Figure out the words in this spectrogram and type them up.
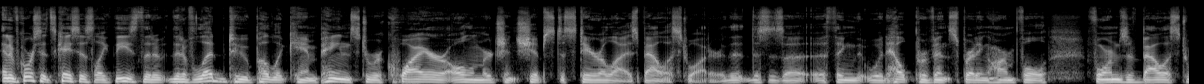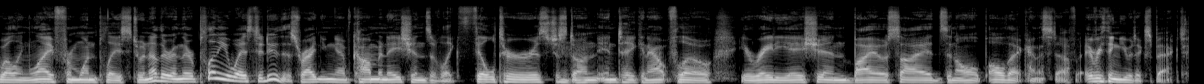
And of course, it's cases like these that have, that have led to public campaigns to require all merchant ships to sterilize ballast water. Th- This is a, a thing that would help prevent spreading harmful forms of ballast dwelling life from one place to another. And there are plenty of ways to do this, right? You can have combinations of like filters just on intake and outflow, irradiation, biocides, and all, all that kind of stuff. Everything you would expect.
